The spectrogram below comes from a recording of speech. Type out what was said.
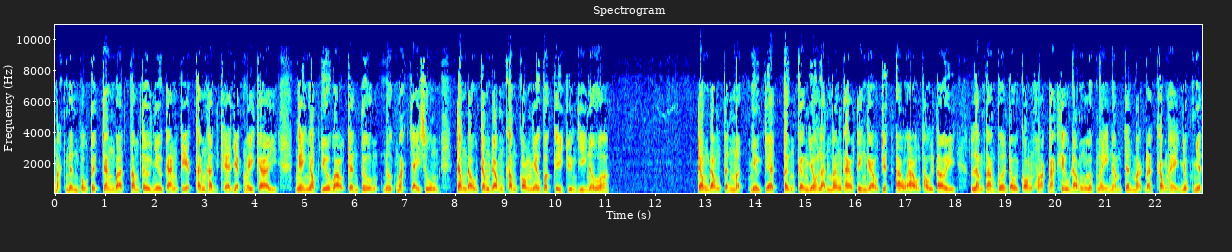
Mặt ninh vũ tích trắng bệch, tâm tư như cạn kiệt, thân hình khẽ giật mấy cái, ngây ngốc dựa vào trên tường, nước mắt chảy xuống, trong đầu trống rỗng không còn nhớ bất kỳ chuyện gì nữa. Trong động tĩnh mịch như chết, từng cơn gió lạnh mang theo tiếng gào rít ào ào thổi tới. Lâm Tam vừa rồi còn hoạt bát hiếu động, lúc này nằm trên mặt đất không hề nhúc nhích.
